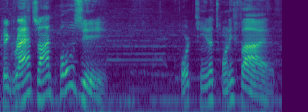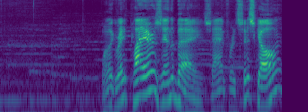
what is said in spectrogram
congrats on Posey. 14 of 25. One of the great players in the Bay, San Francisco,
